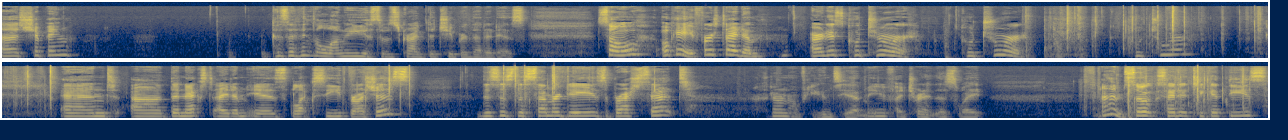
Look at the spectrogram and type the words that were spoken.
uh, shipping. Because I think the longer you subscribe, the cheaper that it is. So, okay, first item, Artist Couture. Couture Couture. And uh, the next item is Luxie brushes. This is the Summer Days brush set. I don't know if you can see that. Maybe if I turn it this way. I'm so excited to get these.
